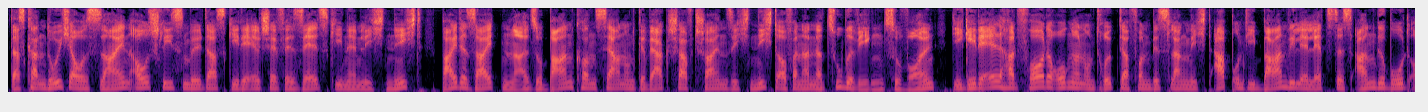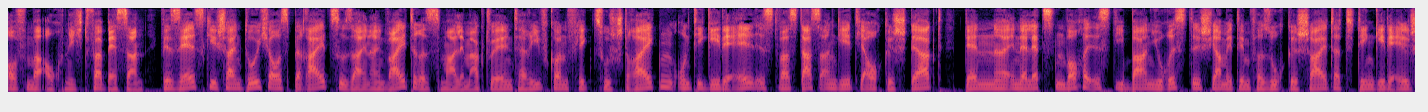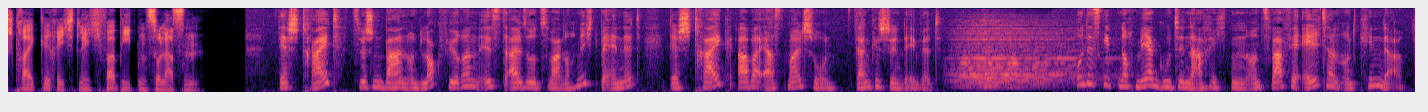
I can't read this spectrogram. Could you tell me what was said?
Das kann durchaus sein, ausschließen will das GDL-Chef Weselski nämlich nicht. Beide Seiten, also Bahnkonzern und Gewerkschaft, scheinen sich nicht aufeinander zubewegen zu wollen. Die GDL hat Forderungen und drückt davon bislang nicht ab und die Bahn will ihr letztes Angebot offenbar auch nicht verbessern. Weselski scheint durchaus bereit zu sein, ein weiteres Mal im aktuellen Tarifkonflikt zu streiken und die GDL ist, was das angeht, ja auch gestärkt, denn äh, in der letzten Woche ist die Bahn juristisch ja mit dem Versuch gescheitert, den GDL-Streik gerichtlich verbieten zu lassen. Der Streit zwischen Bahn- und Lokführern ist also zwar noch nicht beendet, der Streik aber erstmal schon. Dankeschön, David. Und es gibt noch mehr gute Nachrichten, und zwar für Eltern und Kinder.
